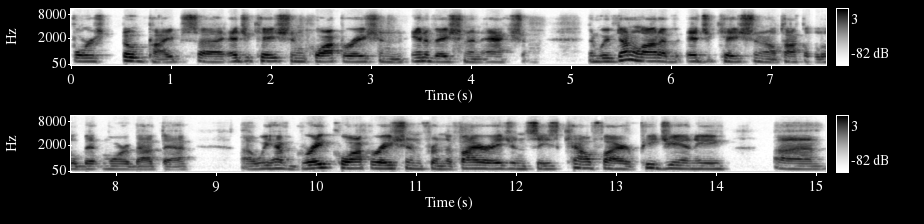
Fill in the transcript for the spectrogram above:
four stovepipes, uh, education, cooperation, innovation, and action. And we've done a lot of education, and I'll talk a little bit more about that. Uh, we have great cooperation from the fire agencies, CAL FIRE, PG&E, um,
